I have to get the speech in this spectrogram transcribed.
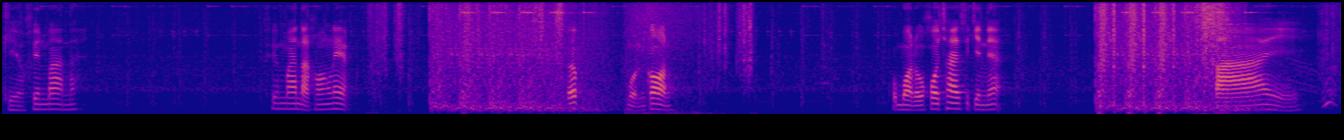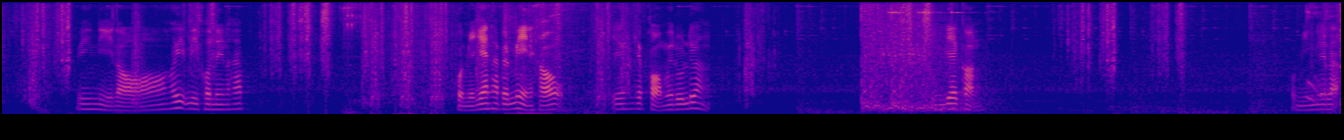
เกี่ยวขึ้นบ้านนะ ขึ้นบ้านดักห้องแรกเอ๊บหมุนก่อน ผมบอกเลยว่าโคตรใช่สกินเนี้ย ตาย วิ่งหนีเหรอ เฮ้ย มีคนหนึงนะครับ ผมอย่าแย่งทำเป็นไม่เห็นเขาเจ๊เก็บของไม่รู้เรื่องยิงเรียกก่อน ผมยิงเลยละ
